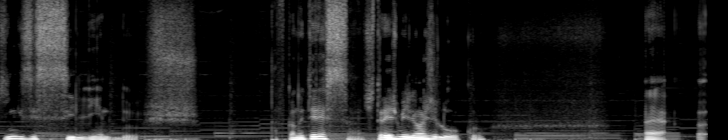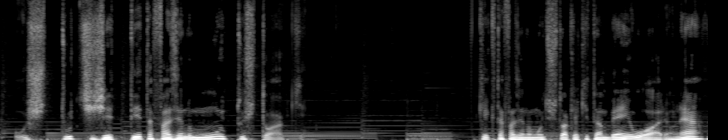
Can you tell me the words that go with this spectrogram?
15 cilindros ficando interessante. 3 milhões de lucro. É, o Stut GT tá fazendo muito estoque. Que que tá fazendo muito estoque aqui também? O Orion, né?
